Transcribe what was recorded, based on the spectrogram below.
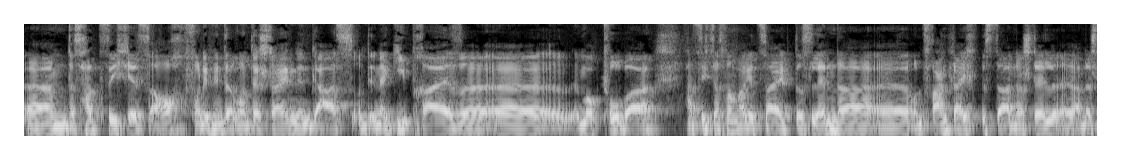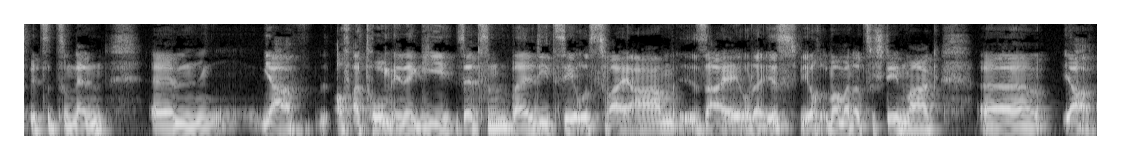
Ähm, das hat sich jetzt auch vor dem Hintergrund der steigenden Gas- und Energiepreise äh, im Oktober hat sich das nochmal gezeigt, dass Länder äh, und Frankreich ist da an der Stelle äh, an der Spitze zu nennen. Ja auf Atomenergie setzen, weil die CO2-arm sei oder ist, wie auch immer man dazu stehen mag, äh, ja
